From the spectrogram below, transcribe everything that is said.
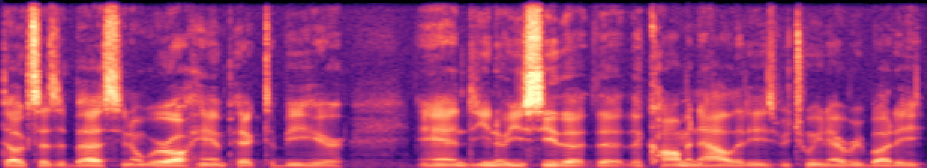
Doug says it best. You know, we're all handpicked to be here, and you know, you see the the, the commonalities between everybody.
